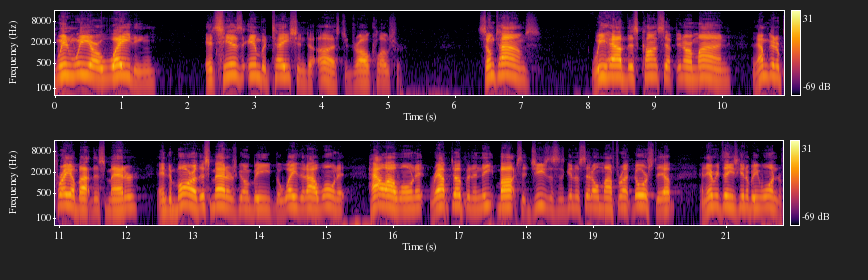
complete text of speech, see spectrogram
When we are waiting, it's His invitation to us to draw closer. Sometimes we have this concept in our mind, I'm going to pray about this matter, and tomorrow this matter is going to be the way that I want it, how I want it, wrapped up in a neat box that Jesus is going to sit on my front doorstep, and everything's going to be wonderful.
